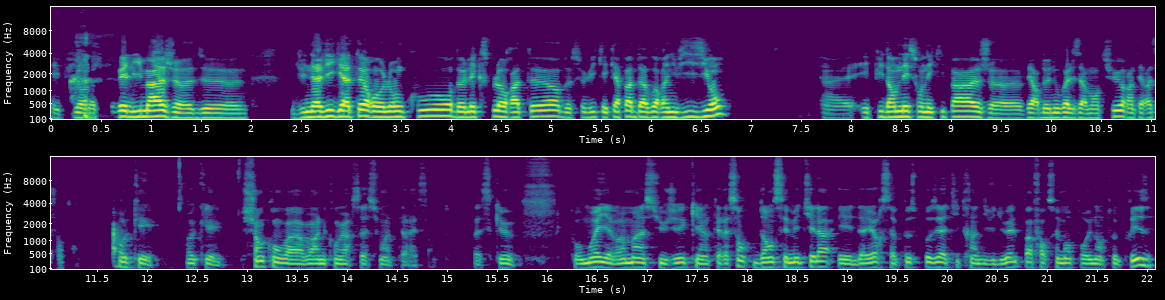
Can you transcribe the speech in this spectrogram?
et puis on a trouvé l'image de, du navigateur au long cours, de l'explorateur, de celui qui est capable d'avoir une vision, euh, et puis d'emmener son équipage vers de nouvelles aventures intéressantes. Ok, ok. Je sens qu'on va avoir une conversation intéressante parce que pour moi, il y a vraiment un sujet qui est intéressant dans ces métiers-là, et d'ailleurs, ça peut se poser à titre individuel, pas forcément pour une entreprise,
